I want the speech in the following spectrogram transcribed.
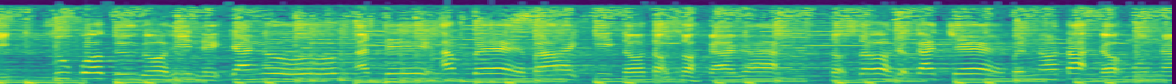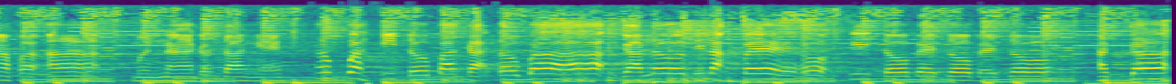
กิซูเปอร์คือกอหินเนจางงอาเตอัมเปบายกีต่อต่อสอการะ terserah dekat ce Benar tak dok munafaa Mena dah tangan Lepas kita pakat tebak Galau silap pehok Kita besok-besok Akak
